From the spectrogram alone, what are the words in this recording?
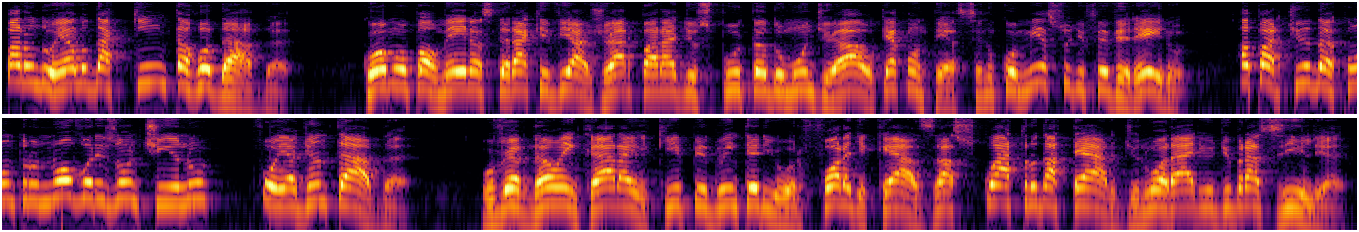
para um duelo da quinta rodada. Como o Palmeiras terá que viajar para a disputa do Mundial, que acontece no começo de fevereiro, a partida contra o Novo Horizontino foi adiantada. O Verdão encara a equipe do interior fora de casa às quatro da tarde, no horário de Brasília.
